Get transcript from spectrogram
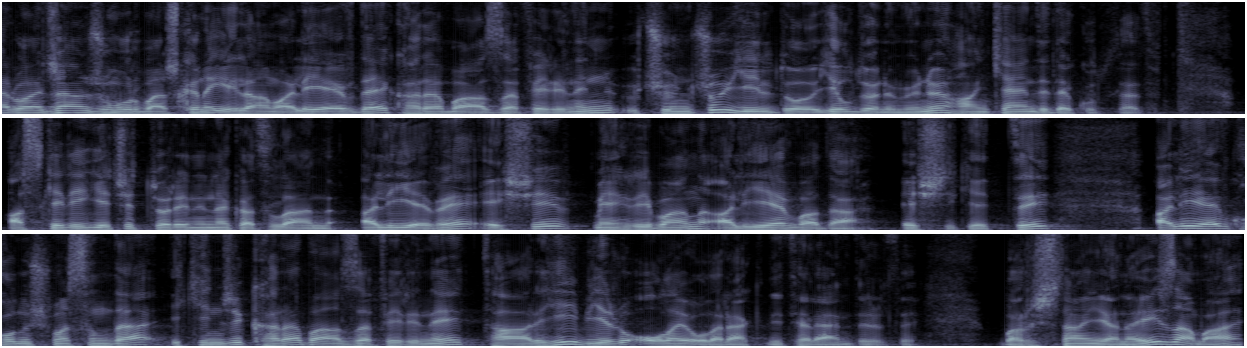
Azerbaycan Cumhurbaşkanı İlham Aliyev de Karabağ Zaferi'nin 3. yıl, yıl dönümünü Hankendi'de kutladı. Askeri geçit törenine katılan Aliyev'e eşi Mehriban Aliyeva da eşlik etti. Aliyev konuşmasında 2. Karabağ Zaferi'ni tarihi bir olay olarak nitelendirdi. Barıştan yanayız ama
